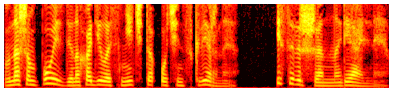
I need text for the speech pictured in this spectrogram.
В нашем поезде находилось нечто очень скверное и совершенно реальное.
